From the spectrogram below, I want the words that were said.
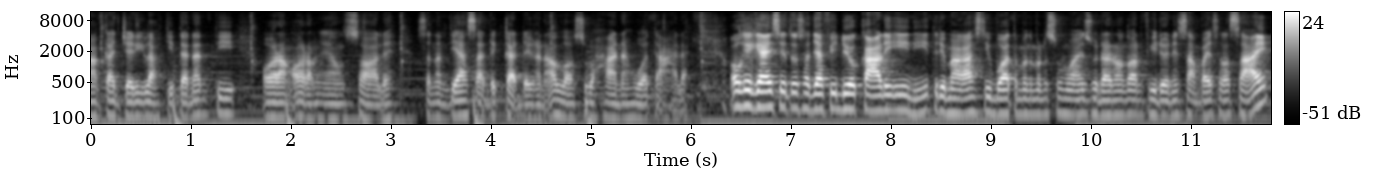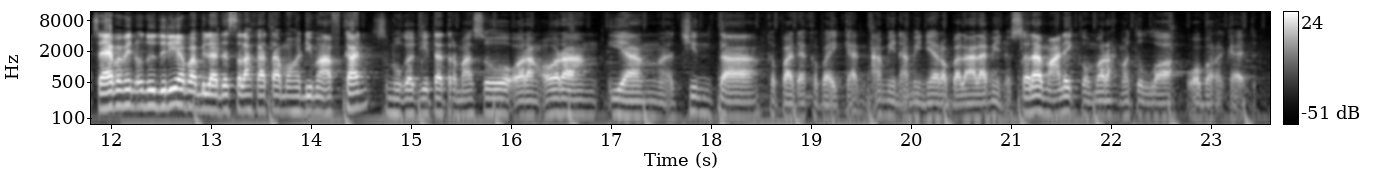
maka jadilah kita nanti orang-orang yang saleh senantiasa dekat dengan Allah Subhanahu wa taala. Oke guys itu saja video kali ini. Terima kasih buat teman-teman semua yang sudah nonton video ini sampai selesai. Saya pamit undur diri. Apabila ada salah kata mohon dimaafkan. Semoga kita termasuk orang-orang yang cinta kepada kebaikan. Amin amin ya rabbal alamin. Assalamualaikum warahmatullahi wabarakatuh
